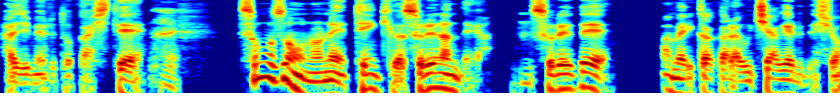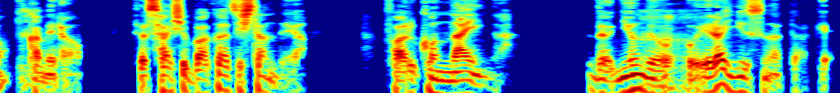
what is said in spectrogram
始めるとかして、はいそもそものね、天気はそれなんだよ。うん、それで、アメリカから打ち上げるでしょ？カメラを。最初爆発したんだよ。ファルコン9が。だから日本でえらいニュースになったわけ。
